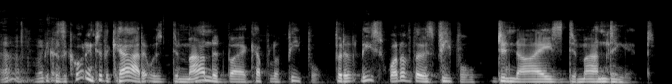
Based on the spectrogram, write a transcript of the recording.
Ah, okay. Because according to the card, it was demanded by a couple of people, but at least one of those people denies demanding it.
